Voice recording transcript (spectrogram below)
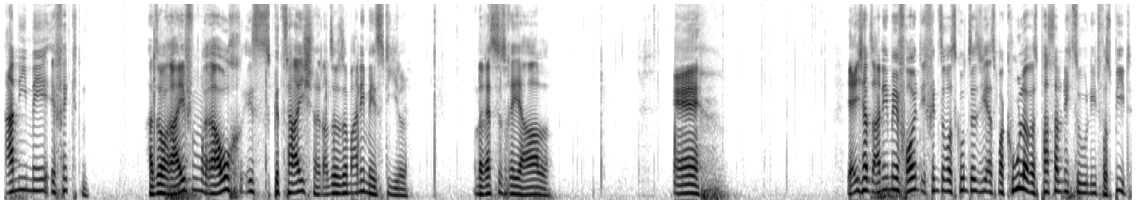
Anime-Effekten. Also Reifenrauch ist gezeichnet, also so im Anime-Stil. Und der Rest ist real. Äh. Ja, ich als Anime-Freund, ich finde sowas grundsätzlich erstmal cool, aber es passt halt nicht zu Need for Speed.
